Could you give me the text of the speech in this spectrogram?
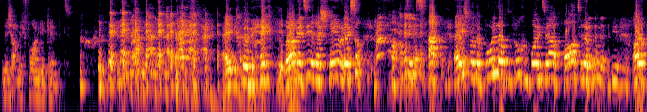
Und ich habe mich vorne gekämpft. Ey, ich bin weg. Und bin jetzt hier stehen und ich so, er ist von der Bulle auf der Flucht und Polizei, fahrt. Also,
